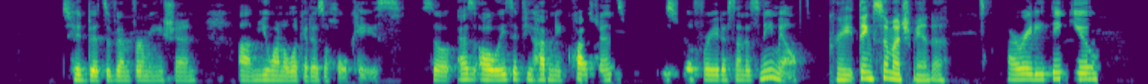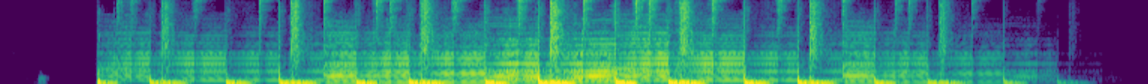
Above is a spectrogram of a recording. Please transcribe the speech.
tidbits of information. Um, you want to look at as a whole case. So, as always, if you have any questions, please feel free to send us an email. Great. Thanks so much, Amanda. Alrighty. Thank you.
